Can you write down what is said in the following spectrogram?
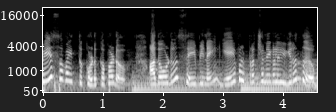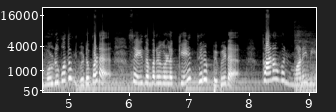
பேச வைத்து கொடுக்கப்படும். அதோடு செய்வினை ஏவல் பிரச்சனைகளில் இருந்து முழுவதும் விடுபட செய்தவர்களுக்கே திருப்பிவிட கணவன் மனைவி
